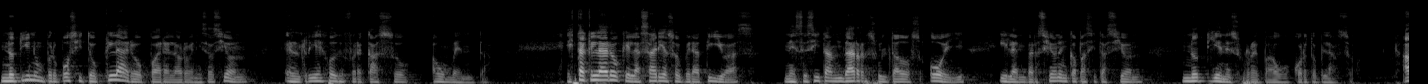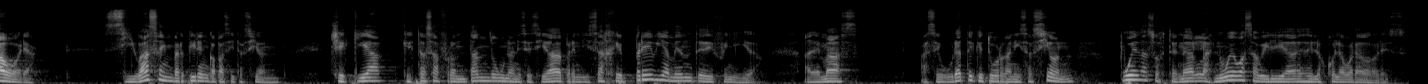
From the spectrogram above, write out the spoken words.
no tiene un propósito claro para la organización, el riesgo de fracaso aumenta. Está claro que las áreas operativas necesitan dar resultados hoy y la inversión en capacitación no tiene su repago a corto plazo. Ahora, si vas a invertir en capacitación, chequea que estás afrontando una necesidad de aprendizaje previamente definida. Además, asegúrate que tu organización pueda sostener las nuevas habilidades de los colaboradores.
